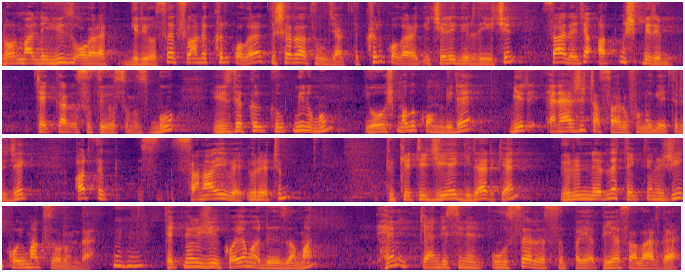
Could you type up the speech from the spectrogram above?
normalde 100 olarak giriyorsa şu anda 40 olarak dışarı atılacaktı. 40 olarak içeri girdiği için sadece 60 birim tekrar ısıtıyorsunuz. Bu %40'lık minimum yoğuşmalı kombide bir enerji tasarrufunu getirecek. Artık sanayi ve üretim tüketiciye giderken ürünlerine teknolojiyi koymak zorunda. Teknolojiyi koyamadığı zaman hem kendisinin uluslararası piyasalarda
